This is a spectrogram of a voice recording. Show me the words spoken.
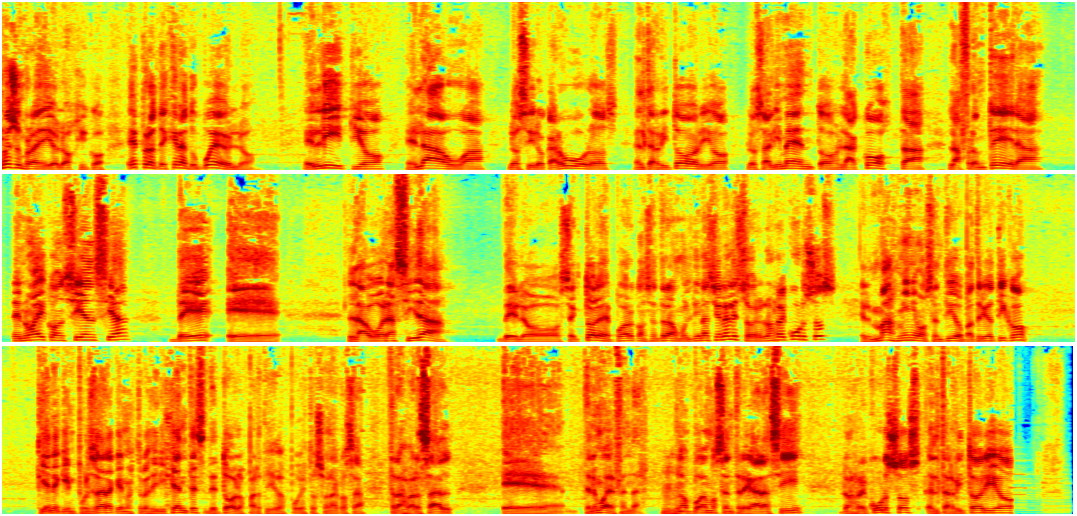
No es un problema ideológico, es proteger a tu pueblo. El litio, el agua, los hidrocarburos, el territorio, los alimentos, la costa, la frontera. No hay conciencia de eh, la voracidad de los sectores de poder concentrado multinacionales sobre los recursos. El más mínimo sentido patriótico tiene que impulsar a que nuestros dirigentes de todos los partidos, porque esto es una cosa transversal, eh, tenemos que defender. No podemos entregar así los recursos, el territorio.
